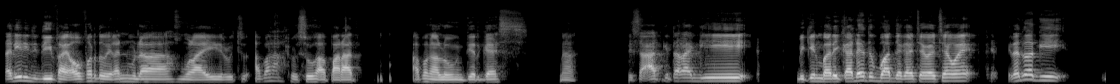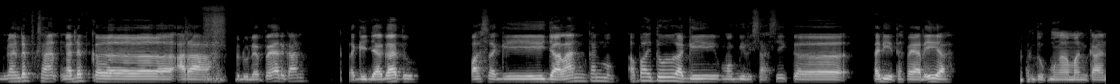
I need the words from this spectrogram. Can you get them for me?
tadi di, di flyover tuh kan udah mulai rusuh apa rusuh aparat apa ngalung tear gas. Di saat kita lagi bikin barikade tuh buat jaga cewek-cewek, kita tuh lagi ngadep ngadep ke arah gedung DPR kan lagi jaga tuh. Pas lagi jalan kan apa itu lagi mobilisasi ke tadi TVRI ya untuk mengamankan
